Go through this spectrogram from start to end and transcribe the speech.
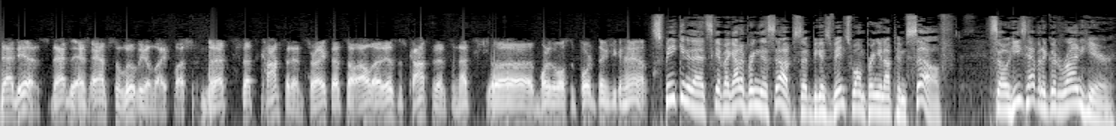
That is that is absolutely a life lesson. That's that's confidence, right? That's all, all that is is confidence, and that's uh, one of the most important things you can have. Speaking of that, Skip, I got to bring this up so, because Vince won't bring it up himself. So he's having a good run here.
